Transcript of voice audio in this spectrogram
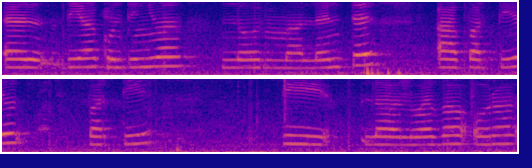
el día continúa normalmente a partir, partir de la nueva hora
